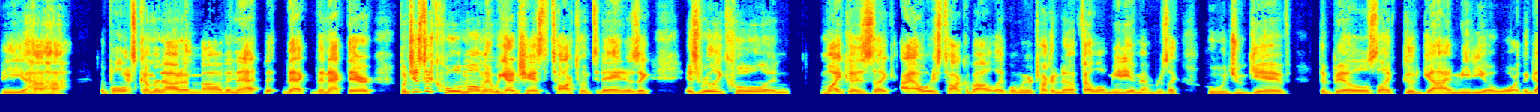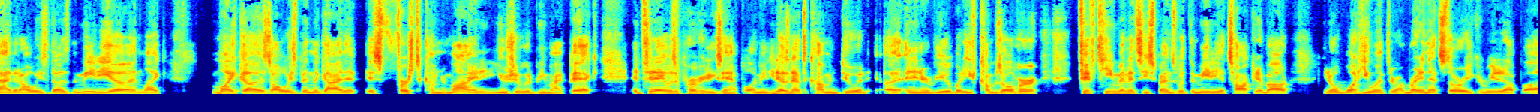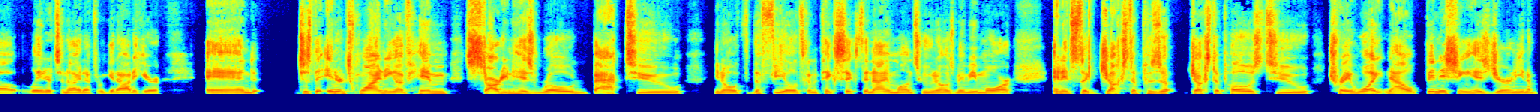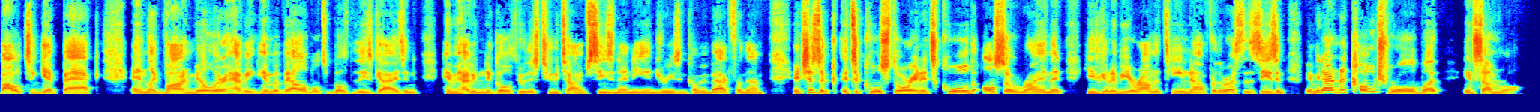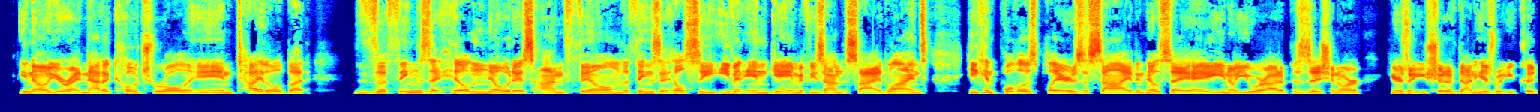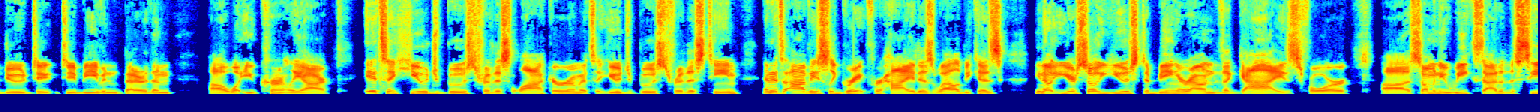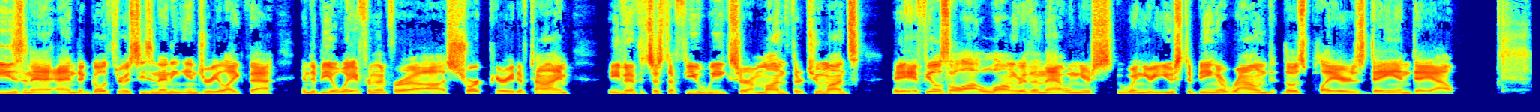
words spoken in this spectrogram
the uh, the bolts coming out of uh, the net, that the neck there. But just a cool moment. We got a chance to talk to him today, and it was like it's really cool. And Micah's like I always talk about, like when we were talking to fellow media members, like who would you give the Bills like good guy media award, the guy that always does the media and like Micah has always been the guy that is first to come to mind and usually would be my pick. And today was a perfect example. I mean, he doesn't have to come and do an, uh, an interview, but he comes over 15 minutes he spends with the media talking about, you know, what he went through. I'm writing that story. You can read it up uh, later tonight after we get out of here. And just the intertwining of him starting his road back to you know the field it's going to take six to nine months who knows maybe more. And it's like juxtaposed juxtaposed to tre white now finishing his journey and about to get back and like von miller having him available to both of these guys and him having to go through this two times season ending injuries and coming back from them. It's just a it's a cool story and it's cool also ryan that he's going to be around the team now for the rest of the season. Maybe not in a coach role but in some role. You know, you're right. Not a coach role in title, but the things that he'll notice on film, the things that he'll see, even in game, if he's on the sidelines, he can pull those players aside and he'll say, Hey, you know, you were out of position, or here's what you should have done. Here's what you could do to, to be even better than uh, what you currently are. It's a huge boost for this locker room. It's a huge boost for this team. And it's obviously great for Hyde as well because you know you're so used to being around the guys for uh, so many weeks out of the season and, and, to go through a season-ending injury like that and to be away from them for a, a, short period of time even if it's just a few weeks or a month or two months it, it feels a lot longer than that when you're when you're used to being around those players day in day out.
